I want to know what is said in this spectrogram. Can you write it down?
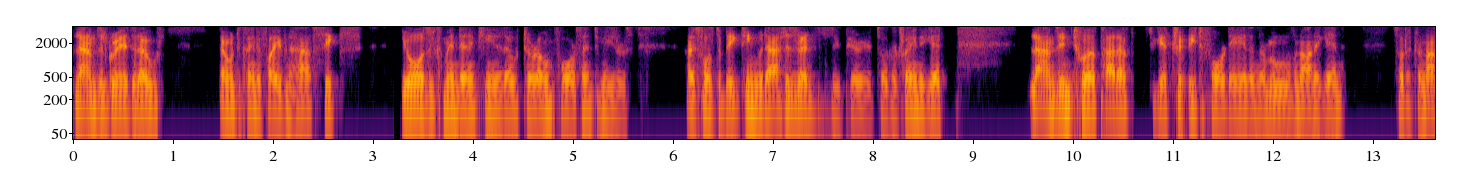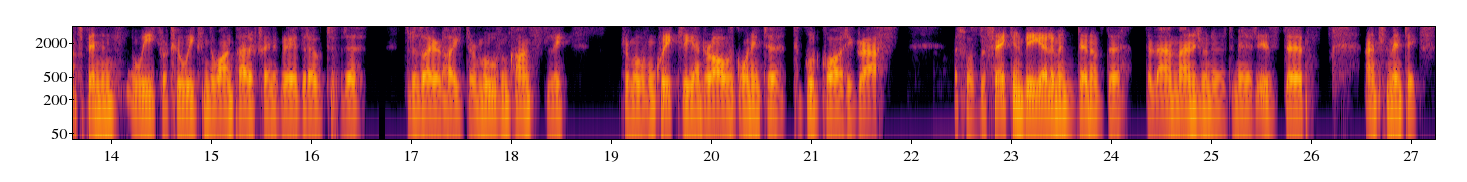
Lambs will graze it out down to kind of five and a half, six. The ewes will come in then and clean it out to around four centimeters. I suppose the big thing with that is residency period. So they're trying to get lambs into a paddock to get three to four days and they're moving on again. So that they're not spending a week or two weeks in the one paddock trying to graze it out to the, the desired height. They're moving constantly, they're moving quickly, and they're always going into to good quality grass. I suppose the second big element then of the, the land management at the minute is the anthelmintics.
